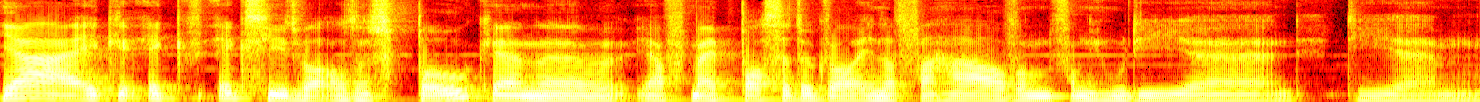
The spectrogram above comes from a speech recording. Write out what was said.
Ja, ik, ik, ik zie het wel als een spook. En uh, ja, voor mij past het ook wel in dat verhaal van, van hoe die, uh, die, um,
